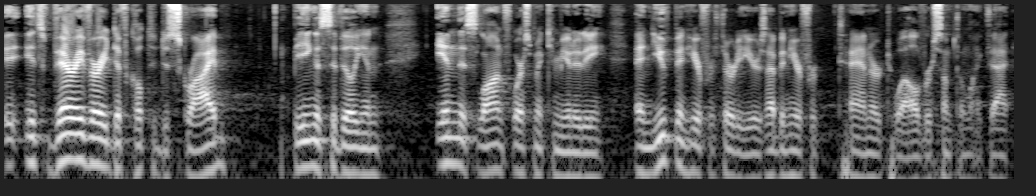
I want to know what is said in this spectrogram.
it's very very difficult to describe being a civilian in this law enforcement community. And you've been here for 30 years. I've been here for 10 or 12 or something like that.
